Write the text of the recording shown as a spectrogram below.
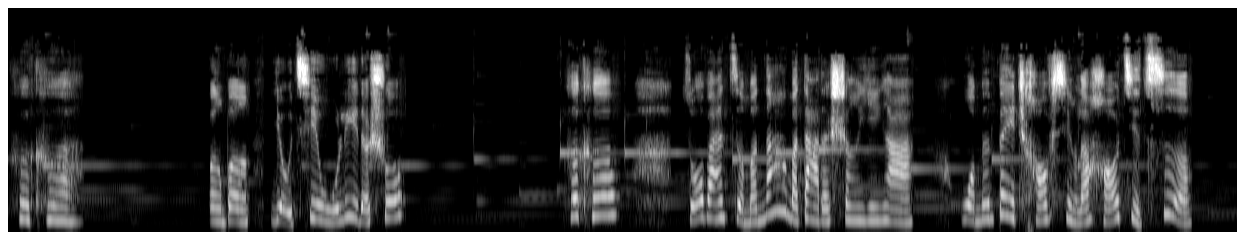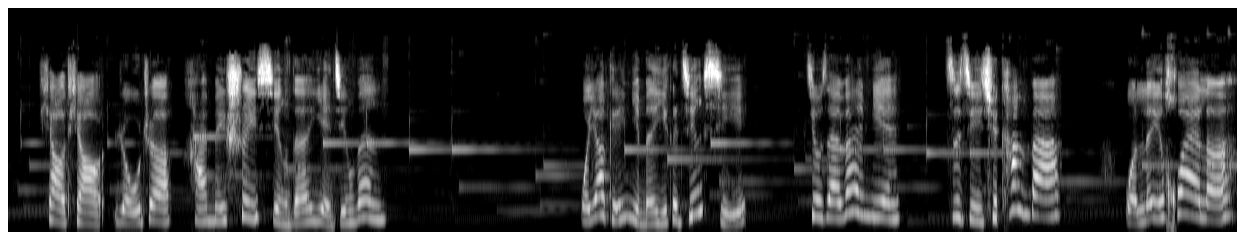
可可。蹦蹦有气无力地说：“可可，昨晚怎么那么大的声音啊？我们被吵醒了好几次。”跳跳揉着还没睡醒的眼睛问。我要给你们一个惊喜，就在外面，自己去看吧。我累坏了，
